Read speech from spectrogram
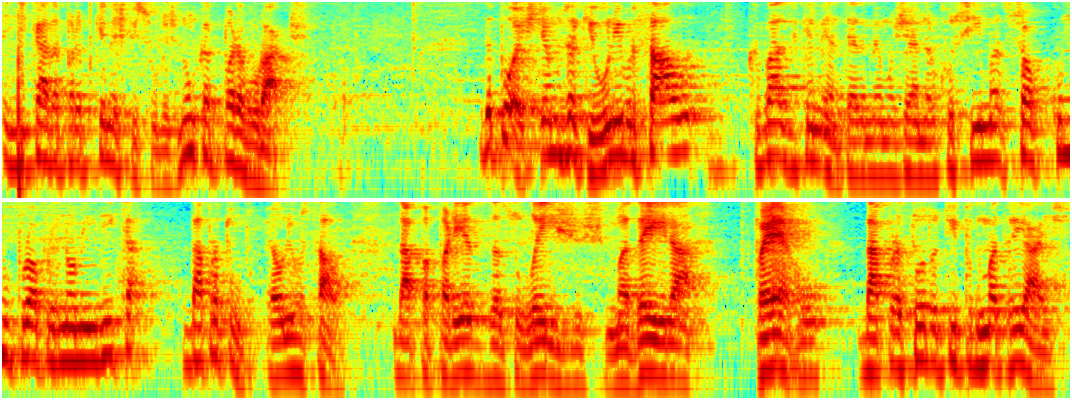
indicada para pequenas fissuras, nunca para buracos. Depois temos aqui o universal, que basicamente é do mesmo género que o cima, só que como o próprio nome indica, dá para tudo, é universal. Dá para paredes, azulejos, madeira, ferro, dá para todo tipo de materiais.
